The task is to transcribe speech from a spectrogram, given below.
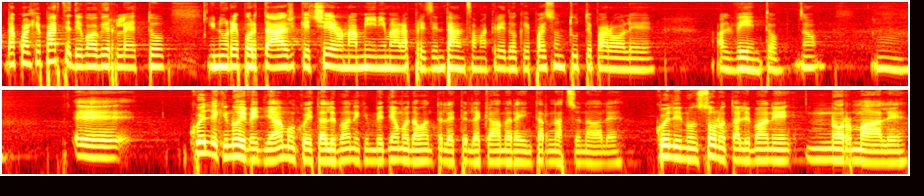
da, qualche parte devo aver letto in un reportage che c'era una minima rappresentanza, ma credo che poi sono tutte parole al vento. No? Mm. Eh, quelli che noi vediamo, quei talebani che vediamo davanti alle telecamere internazionali, quelli non sono talebani normali,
